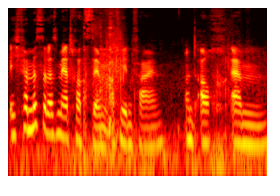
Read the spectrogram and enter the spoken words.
ich vermisse das Meer trotzdem, auf jeden Fall. Und auch, ähm,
